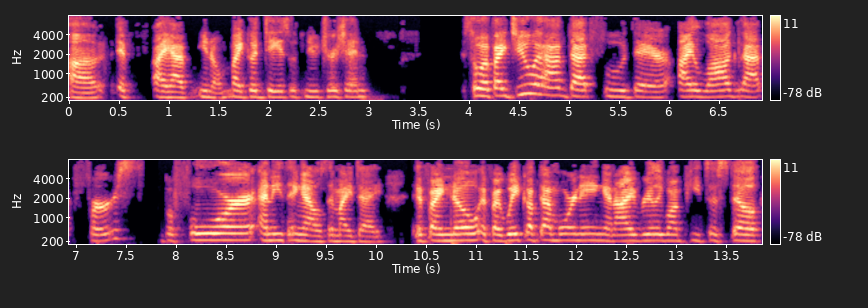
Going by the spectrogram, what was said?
Uh, if I have, you know, my good days with nutrition. So if I do have that food there, I log that first before anything else in my day. If I know, if I wake up that morning and I really want pizza still,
